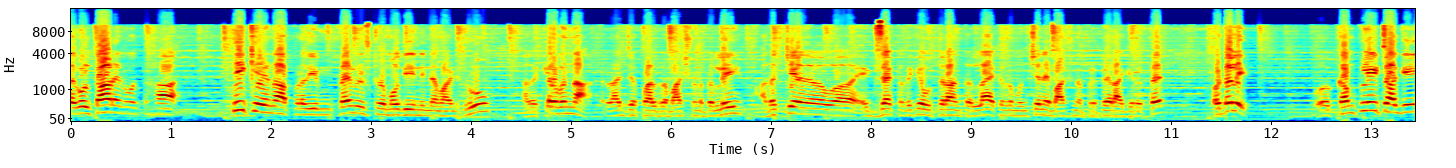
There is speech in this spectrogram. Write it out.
ತಗೊಳ್ತಾರೆ ಅನ್ನುವಂತಹ ಟೀಕೆಯನ್ನ ಪ್ರೈಮ್ ಮಿನಿಸ್ಟರ್ ಮೋದಿ ನಿನ್ನೆ ಮಾಡಿದ್ರು. ಅದಕ್ಕೆ ಅವನ್ನ ರಾಜ್ಯಪಾಲರ ಭಾಷಣದಲ್ಲಿ. ಅದಕ್ಕೆ ಎಕ್ಸಾಕ್ಟ್ ಅದಕ್ಕೆ ಉತ್ತರ ಅಂತಲ್ಲ, ಯಾಕಂದ್ರೆ ಮುಂಚೆನೆ ಭಾಷಣ ಪ್ರಿಪೇರ್ ಆಗಿರುತ್ತೆ. ಒಟ್ಟಲ್ಲಿ ಕಂಪ್ಲೀಟ್ ಆಗಿ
